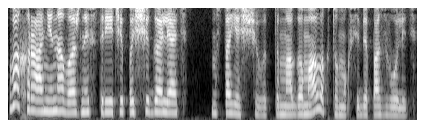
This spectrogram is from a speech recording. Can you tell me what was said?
в охране на важной встрече пощеголять. Настоящего-то мага мало кто мог себе позволить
